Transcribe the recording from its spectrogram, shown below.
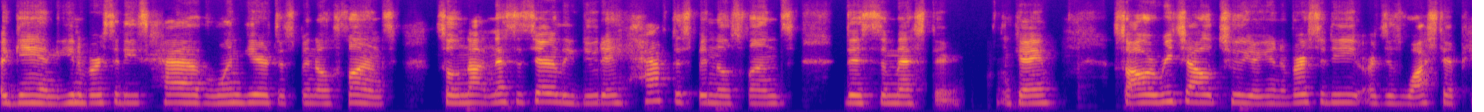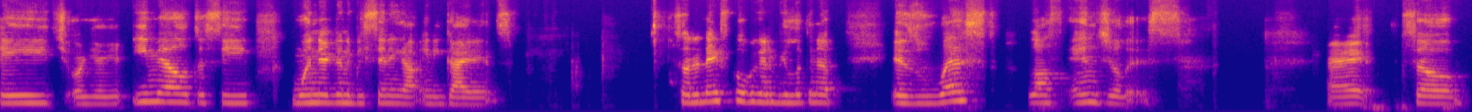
Again, universities have one year to spend those funds. So not necessarily do they have to spend those funds this semester, okay? So I would reach out to your university or just watch their page or your email to see when they're gonna be sending out any guidance. So the next school we're gonna be looking up is West Los Angeles. All right. So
